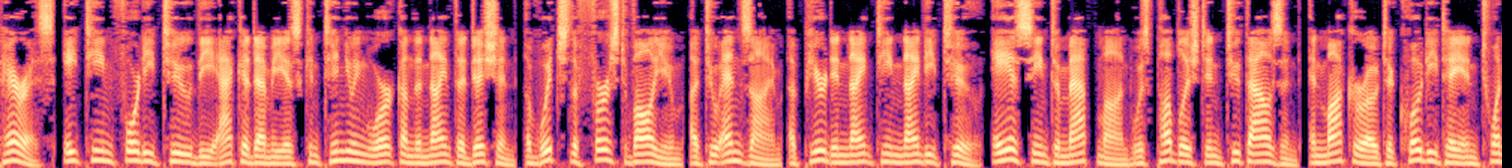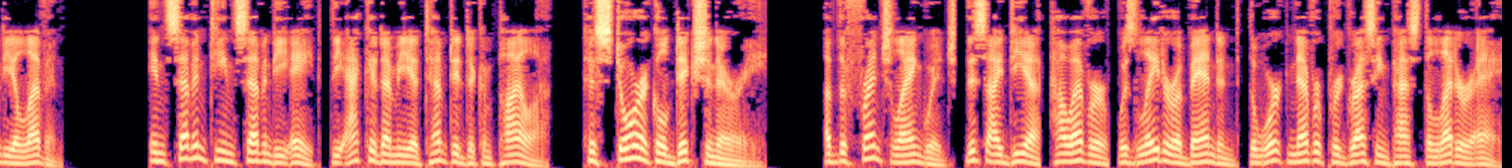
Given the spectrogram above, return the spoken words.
Paris, 1842 The Académie is continuing work on the ninth edition, of which the first volume A to Enzyme appeared in 1992, Eocene to Mappemonde was published in 2000, and Maquereau to Quotité in 2011. In 1778, the Académie attempted to compile a «historical dictionary» of the French language. This idea, however, was later abandoned, the work never progressing past the letter A.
